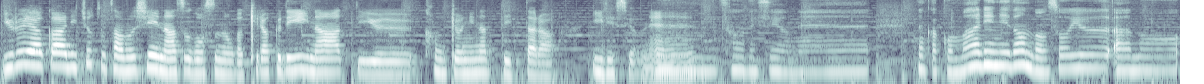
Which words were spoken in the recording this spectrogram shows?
緩やかにちょっと楽しいな過ごすのが気楽でいいなっていう環境になっていったらいいですよね。うんそうですよね。なんかこう周りにどんどんそういうあの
